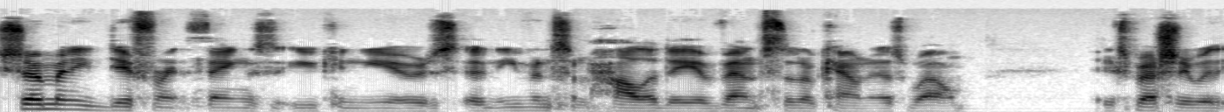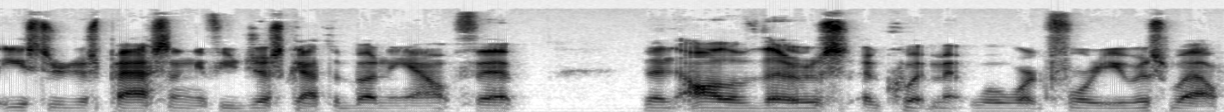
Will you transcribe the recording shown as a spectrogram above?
so many different things that you can use, and even some holiday events that'll count as well. Especially with Easter just passing, if you just got the bunny outfit, then all of those equipment will work for you as well.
